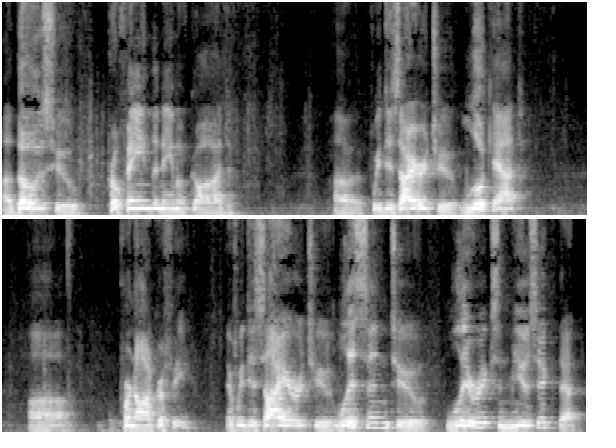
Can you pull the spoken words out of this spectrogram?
Uh, those who profane the name of God, uh, if we desire to look at uh, pornography, if we desire to listen to lyrics and music that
